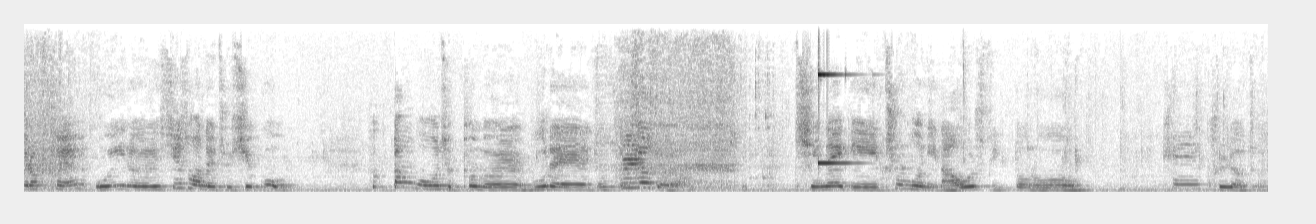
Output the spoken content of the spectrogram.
이렇게 오일을 씻어내 주시고 흑당고 제품을 물에 좀 불려줘요. 진액이 충분히 나올 수 있도록 이렇게 굴려줘요.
